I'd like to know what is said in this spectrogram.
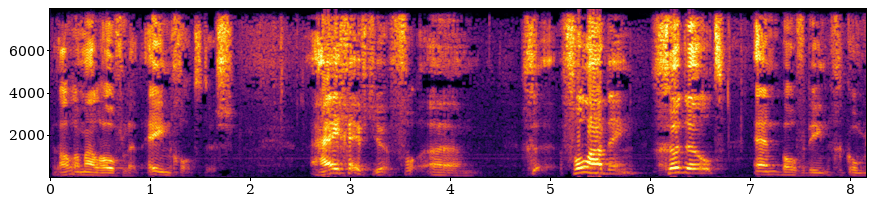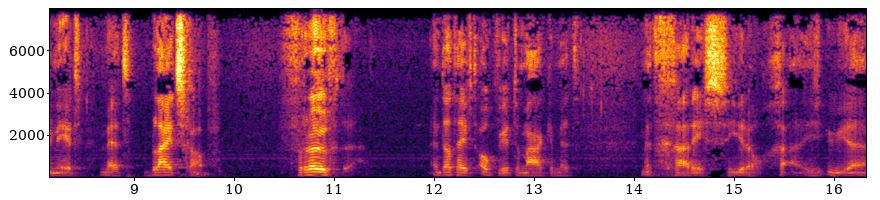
Met allemaal hoofdlet, één God dus. Hij geeft je uh, volharding, geduld en bovendien gecombineerd met blijdschap, vreugde. En dat heeft ook weer te maken met, met charis. Hier, oh, u, uh,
